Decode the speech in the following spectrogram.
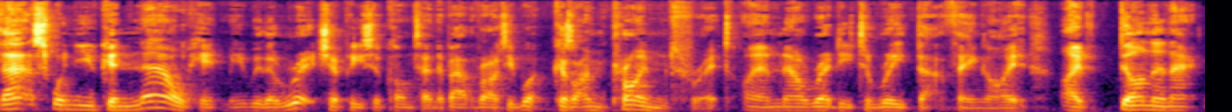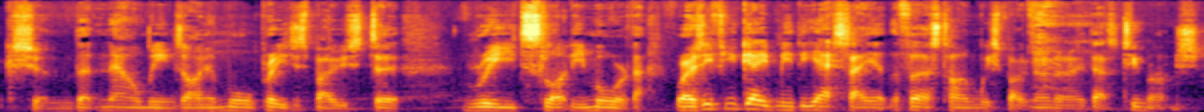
that's when you can now hit me with a richer piece of content about the variety of work because I'm primed for it. I am now ready to read that thing. I, I've done an action that now means I am more predisposed to read slightly more of that. Whereas if you gave me the essay at the first time we spoke, no, no, no, that's too much.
